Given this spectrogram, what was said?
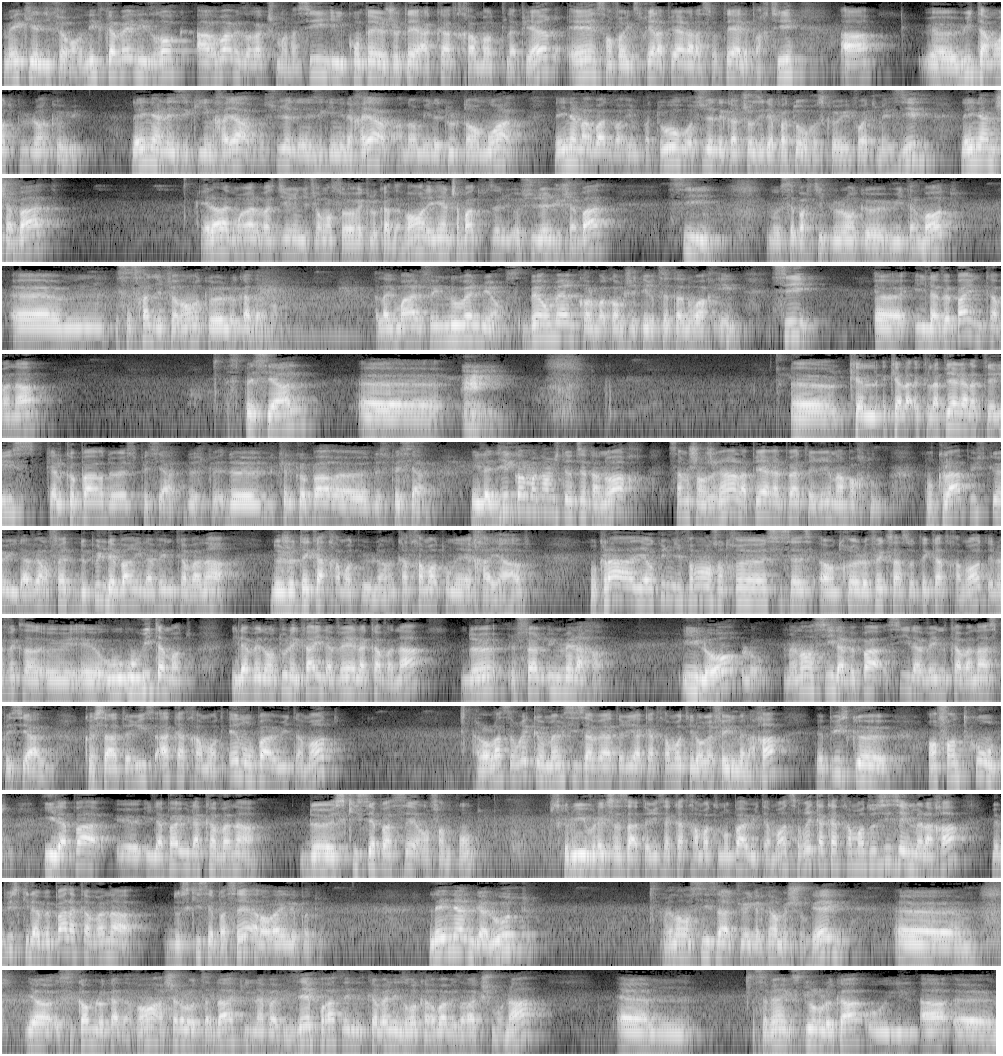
mais qui est différent. Nitkaven Izrok Arba Vezarak Shmona. Si il comptait jeter à 4 ramot la pierre, et sans faire exprès, la pierre elle a sauté, elle est partie à 8 euh, amot plus loin que lui. L'Einyan Nezikin Chayav, au sujet des Nezikin il est Chayav, un homme il est tout le temps moite. L'Einyan Arba Varim Patour, au sujet des 4 choses il est Patour parce qu'il faut être Mézid. L'Einyan Shabbat, et là la Gemara va se dire une différence avec le cas d'avant. L'Einyan Shabbat, au sujet du Shabbat, si c'est parti plus loin que 8 amot, euh, ce sera différent que le cas d'avant. La elle fait une nouvelle nuance. Beomer makom shetir im. Si euh, il n'avait pas une kavana spéciale, euh, euh, que la pierre elle atterrisse quelque part de spécial, de, de quelque part euh, de spécial. il a dit kol makom shetir noir, ça me change rien, la pierre elle peut atterrir n'importe où. Donc là, puisqu'il avait en fait, depuis le départ, il avait une kavana de jeter 4 amot plus loin. 4 amot, on est chayav. Donc là, il n'y a aucune différence entre le fait que ça a sauté 4 amot et le fait que ça, euh, ou, 8 amot. Il avait dans tous les cas, il avait la kavana de faire une melacha. Ilo, lo. Maintenant, s'il avait, pas, s'il avait une kavana spéciale, que ça atterrisse à 4 amot et non pas à 8 amot, alors là, c'est vrai que même si ça avait atterri à 4 amot, il aurait fait une melacha. Mais puisque en fin de compte, il n'a pas, euh, pas eu la kavana de ce qui s'est passé en fin de compte, parce que lui il voulait que ça s'atterrisse à 4 amot, non pas à 8 amot. C'est vrai qu'à 4 amot aussi c'est une melacha, mais puisqu'il n'avait pas la kavana de ce qui s'est passé, alors là il n'est pas tout. L'Einyan Galout, maintenant si ça a tué quelqu'un, Beshogeg, euh, c'est comme le cas d'avant, Asher Tzada, qu'il n'a pas visé, Prat le Nitkavel Nizrok Arba Vezarak Shmona. Euh, ça vient exclure le cas où il a euh,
